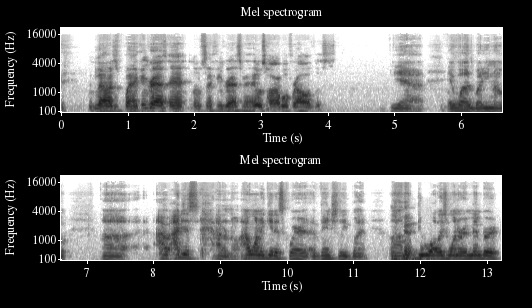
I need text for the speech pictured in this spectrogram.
no, I was just playing. Congrats, Ant. You know I'm saying, congrats, man. It was horrible for all of us. Yeah, it was, but you know, uh, I, I just I don't know. I want to get a square eventually, but um, do always want to remember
